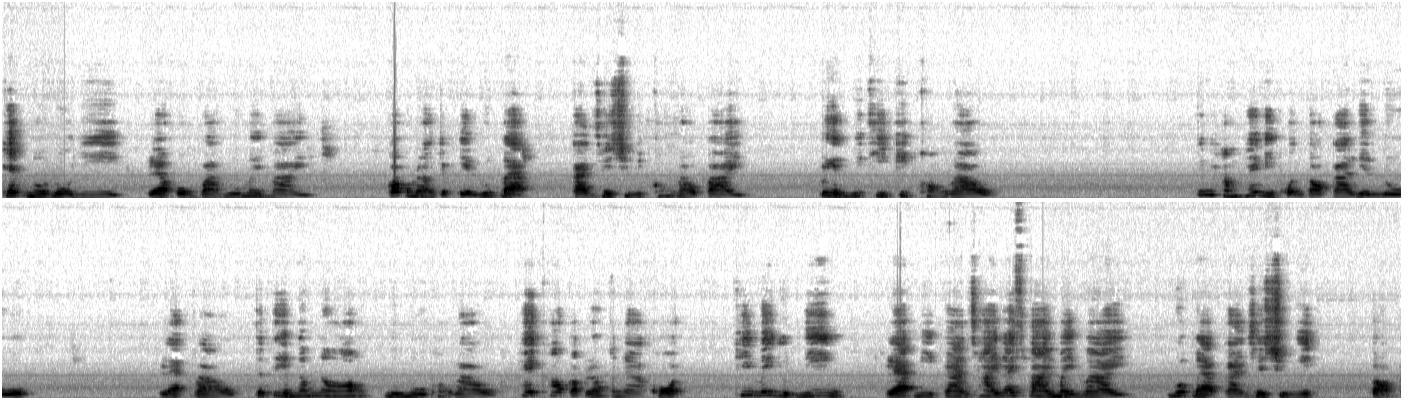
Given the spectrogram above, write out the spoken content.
เทคโนโลยีและองค์ความรู้ใหม่ ๆ ก็กำลังจะเปลี่ยนรูปแบบการใช้ชีวิตของเราไป เปลี่ยนวิธีคิดของเรา ซึ่งทำให้มีผลต่อการเรียนรู้ และเราจะเตรียมน้องๆหนูๆของเราให้เข้ากับโลกอนาคต ที่ไม่หยุดนิ่ง และมีการใช้ไลฟ์สไตล์ใหม่ๆ รูปแบบการใช้ชีวิตต่อไป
